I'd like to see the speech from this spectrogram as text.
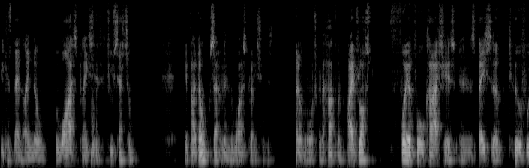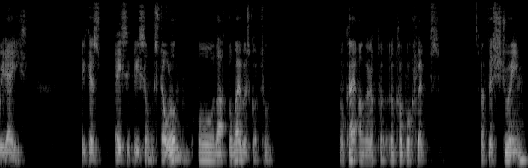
because then I know the worst places to set them if I don't set them in the wise places, I don't know what's going to happen. I've lost three or four caches in the space of two or three days because basically someone stole them or that the weather's got to them. Okay, I'm going to put a couple of clips of this stream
